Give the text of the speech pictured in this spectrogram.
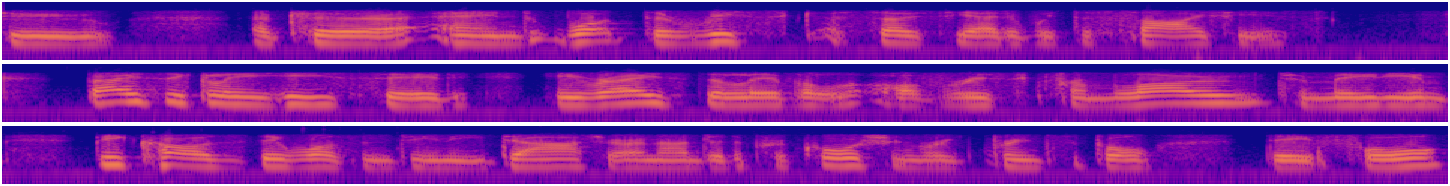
to occur, and what the risk associated with the site is. Basically, he said he raised the level of risk from low to medium because there wasn't any data, and under the precautionary principle, therefore,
